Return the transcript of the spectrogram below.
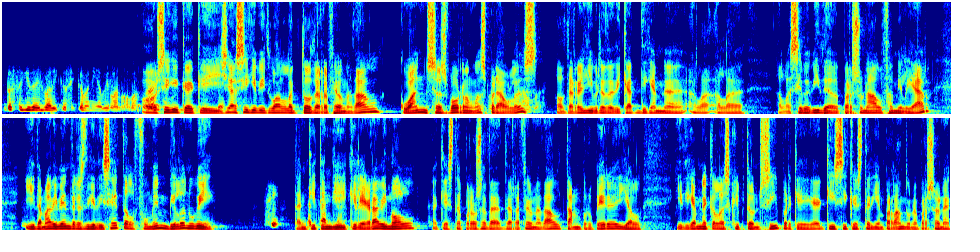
De seguida ell va dir que sí que venia a Vilanova. O sigui que qui ja sigui habitual lector de Rafael Nadal, quan s'esborren les paraules, el darrer llibre dedicat, diguem-ne, a, la, a, la, a la seva vida personal familiar, i demà divendres dia 17 el Foment Vilanoví. Sí, Tant qui tingui, qui li agradi molt aquesta prosa de, de Rafael Nadal, tan propera, i, el, i diguem-ne que l'escriptor en si, perquè aquí sí que estaríem parlant d'una persona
